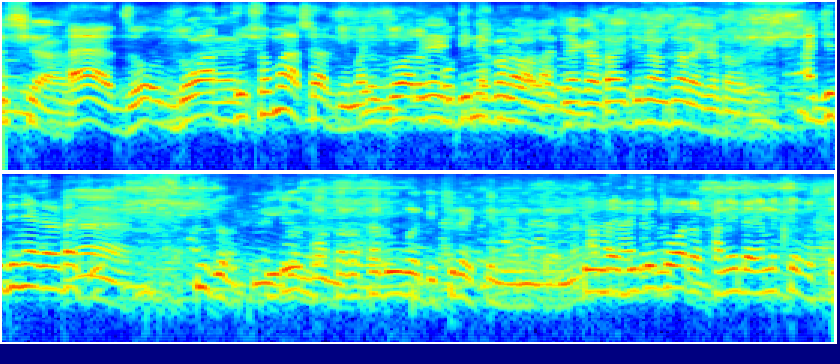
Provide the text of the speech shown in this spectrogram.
আচ্ছা। হ্যাঁ জোয়ার যে সময় আসে আর কি মানে জোয়ারের এই গতিটা দিনে খুব কটা বাজে? এগারোটা ছিলাম সাড়ে এগারোটা বাজে। আজ দিন এগারোটা হ্যাঁ। কি কর? কি করে? বস্তা টস্তা ডুবে কিছু রাখছেন না না? আমরা এদিকে জোয়ারের পানি দেখেন কি অবস্থা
